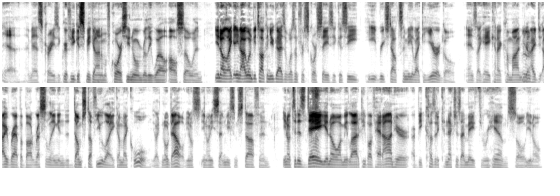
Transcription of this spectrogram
Yeah, I mean that's crazy. Griff, you could speak on him, of course. You know him really well, also, and you know, like you know, I wouldn't be talking to you guys if it wasn't for Scorsese because he he reached out to me like a year ago and it's like, hey, can I come on? Mm. I I rap about wrestling and the dumb stuff you like. I'm like, cool, like no doubt. You know, you know, he sent me some stuff, and you know, to this day, you know, I mean, a lot of people I've had on here are because of the connections I made through him. So you know,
